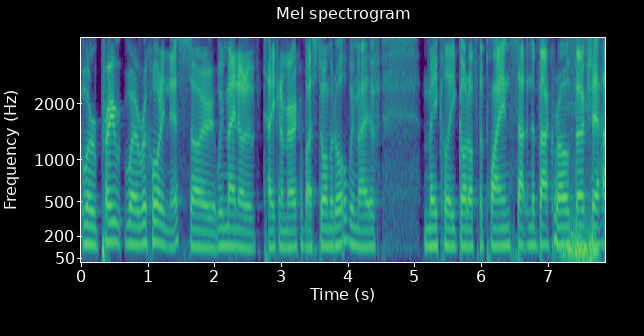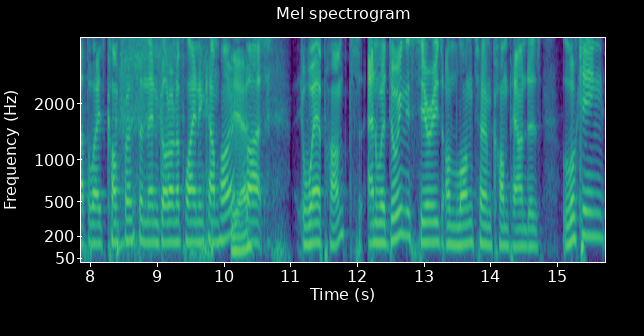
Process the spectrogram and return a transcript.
we're pre we're recording this, so we may not have taken America by storm at all. We may have meekly got off the plane, sat in the back row of Berkshire Hathaway's conference, and then got on a plane and come home. Yes. But we're pumped, and we're doing this series on long term compounders, looking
